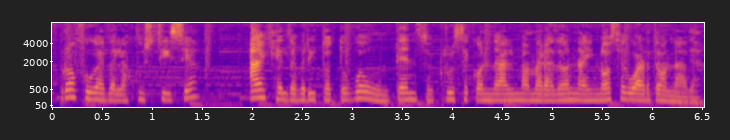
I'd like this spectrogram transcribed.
prófuga de la justicia? Ángel de Brito tuvo un tenso cruce con Dalma Maradona y no se guardó nada.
